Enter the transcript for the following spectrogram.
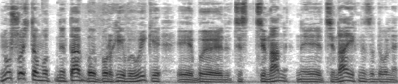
Ну щось там от не так, бо борги великі, ціна ціна їх не задовольняє.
